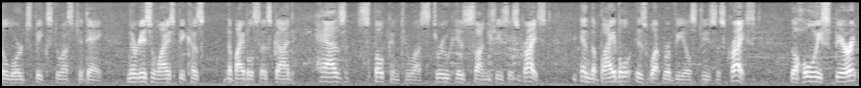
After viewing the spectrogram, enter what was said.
the Lord speaks to us today. And the reason why is because the Bible says God has spoken to us through his Son, Jesus Christ. And the Bible is what reveals Jesus Christ. The Holy Spirit,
